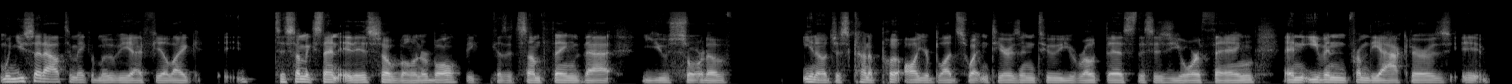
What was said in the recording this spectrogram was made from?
when you set out to make a movie. I feel like to some extent it is so vulnerable because it's something that you sort of you know just kind of put all your blood sweat and tears into. You wrote this this is your thing. And even from the actors it,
